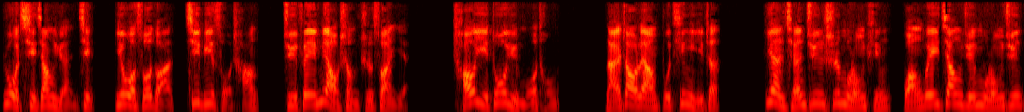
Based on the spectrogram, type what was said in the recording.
若弃将远近，以我所短，击彼所长，举非妙胜之算也。朝议多欲魔同，乃赵亮不听一阵。燕前军师慕容平、广威将军慕容军、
